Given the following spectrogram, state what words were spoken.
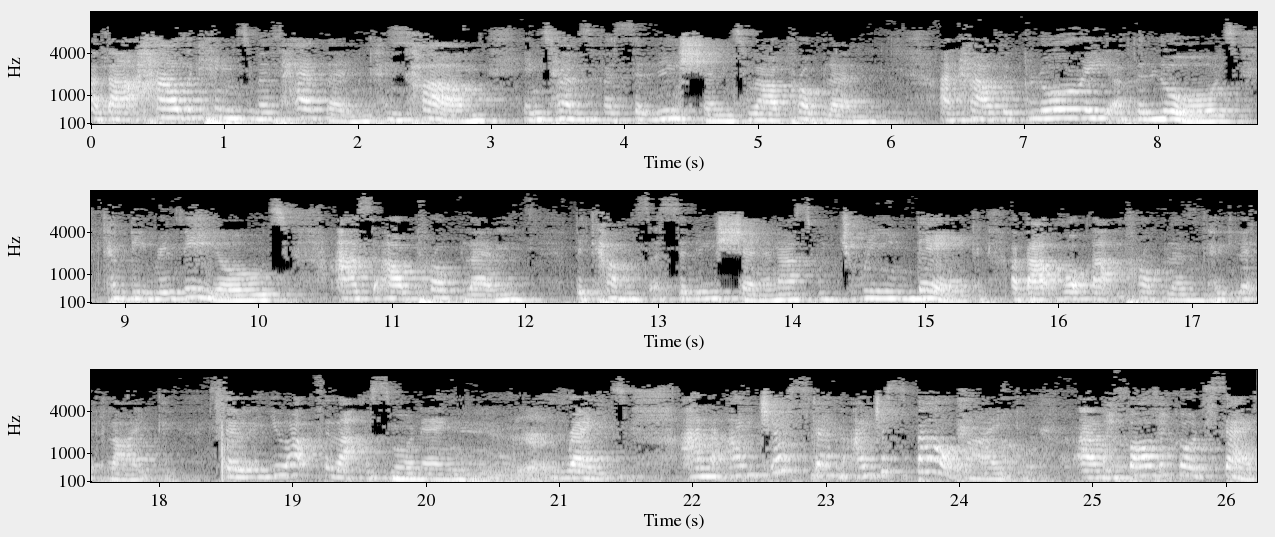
about how the kingdom of heaven can come in terms of a solution to our problem and how the glory of the Lord can be revealed as our problem becomes a solution and as we dream big about what that problem could look like. So, are you up for that this morning? Yeah. Great. And I just, um, I just felt like um, Father God said,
